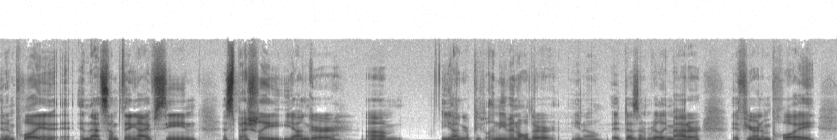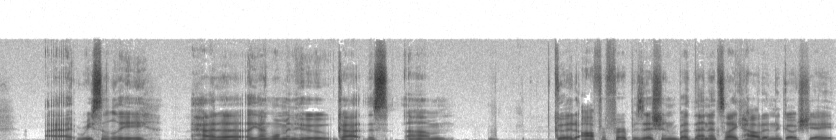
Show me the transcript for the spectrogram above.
an employee and, and, that's something I've seen especially younger um, younger people and even older, you know, it doesn't really matter if you're an employee. I recently had a, a young woman who got this um, good offer for a position, but then it's like how to negotiate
